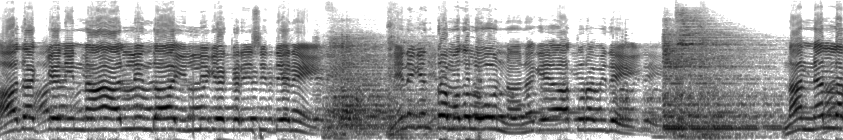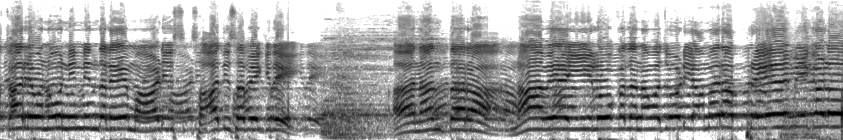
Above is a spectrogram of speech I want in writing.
ಅದಕ್ಕೆ ನಿನ್ನ ಅಲ್ಲಿಂದ ಇಲ್ಲಿಗೆ ಕರೆಯಿಸಿದ್ದೇನೆ. ನಿನಗಿಂತ ಮೊದಲು ನನಗೆ ಆತುರವಿದೆ. ನನ್ನೆಲ್ಲ ಕಾರ್ಯವನ್ನು ನಿನ್ನಿಂದಲೇ ಮಾಡಿ ಸಾಧಿಸಬೇಕಿದೆ. ಅನಂತರ ನಾವೇ ಈ ಲೋಕದ ನವಜೋಡಿ ಅಮರ ಪ್ರೇಮಿಗಳು!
